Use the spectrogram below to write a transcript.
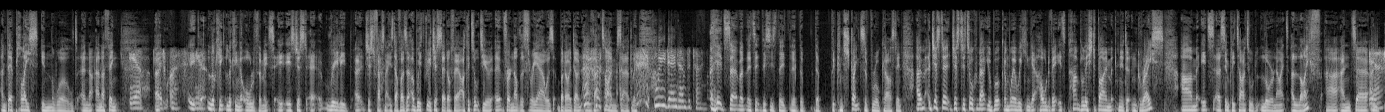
and their place in the world and and I think yeah, uh, it was. it- yeah. looking looking at all of them, it's it, it's just uh, really uh, just fascinating stuff. As uh, we, we just said off air, I could talk to you uh, for another three hours, but I don't have that time, sadly. we don't have the time. It's uh, but it's, this is the the, the the the constraints of broadcasting. Um, just to just to talk about your book and where we can get hold of it. It's published by McNidder and Grace. Um, it's uh, simply titled Laura Knight: A Life, uh, and uh, and,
